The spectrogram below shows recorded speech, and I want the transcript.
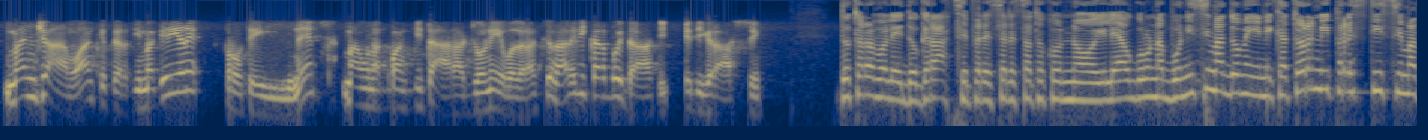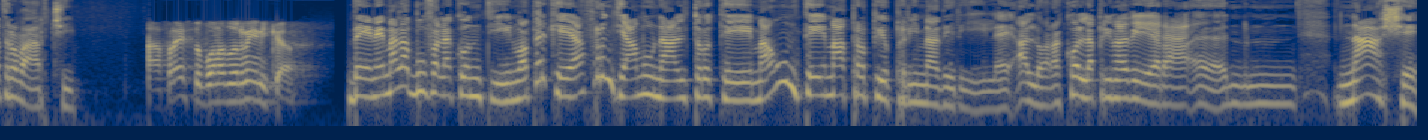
Mangiamo anche per dimagrire proteine, ma una quantità ragionevole e razionale di carboidrati e di grassi. Dottor Avoledo, grazie per essere stato con noi. Le auguro una buonissima domenica. Torni prestissimo a trovarci. A presto, buona domenica! Bene, ma la bufala continua perché affrontiamo un altro tema, un tema proprio primaverile. Allora, con la primavera eh, nasce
